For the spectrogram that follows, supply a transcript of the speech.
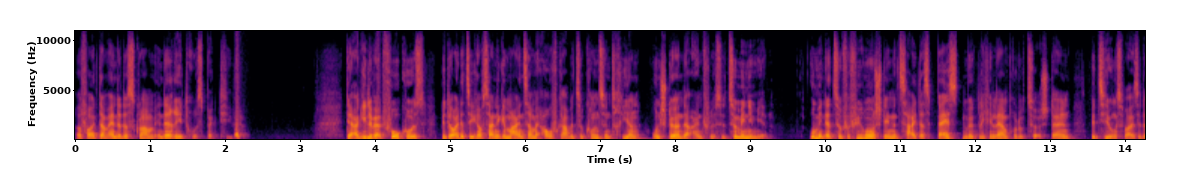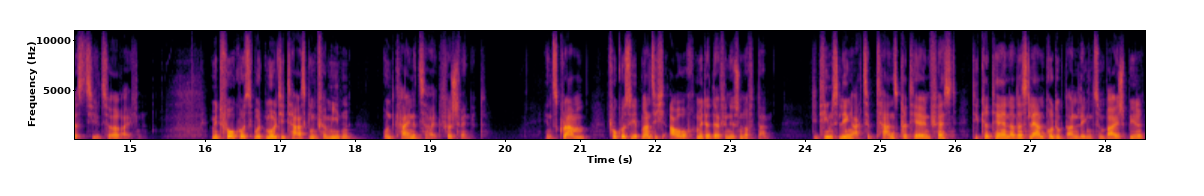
erfolgt am Ende des Scrum in der Retrospektive. Der agile Wert Fokus bedeutet, sich auf seine gemeinsame Aufgabe zu konzentrieren und störende Einflüsse zu minimieren, um in der zur Verfügung stehenden Zeit das bestmögliche Lernprodukt zu erstellen bzw. das Ziel zu erreichen. Mit Fokus wird Multitasking vermieden und keine Zeit verschwendet. In Scrum fokussiert man sich auch mit der Definition of Done. Die Teams legen Akzeptanzkriterien fest, die Kriterien an das Lernprodukt anlegen, zum Beispiel,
